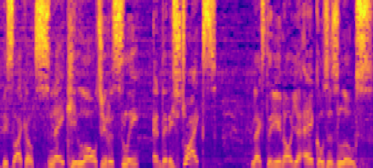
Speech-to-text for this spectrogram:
He's like a snake. He lulls you to sleep, and then he strikes. Next thing you know, your ankles is loose.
